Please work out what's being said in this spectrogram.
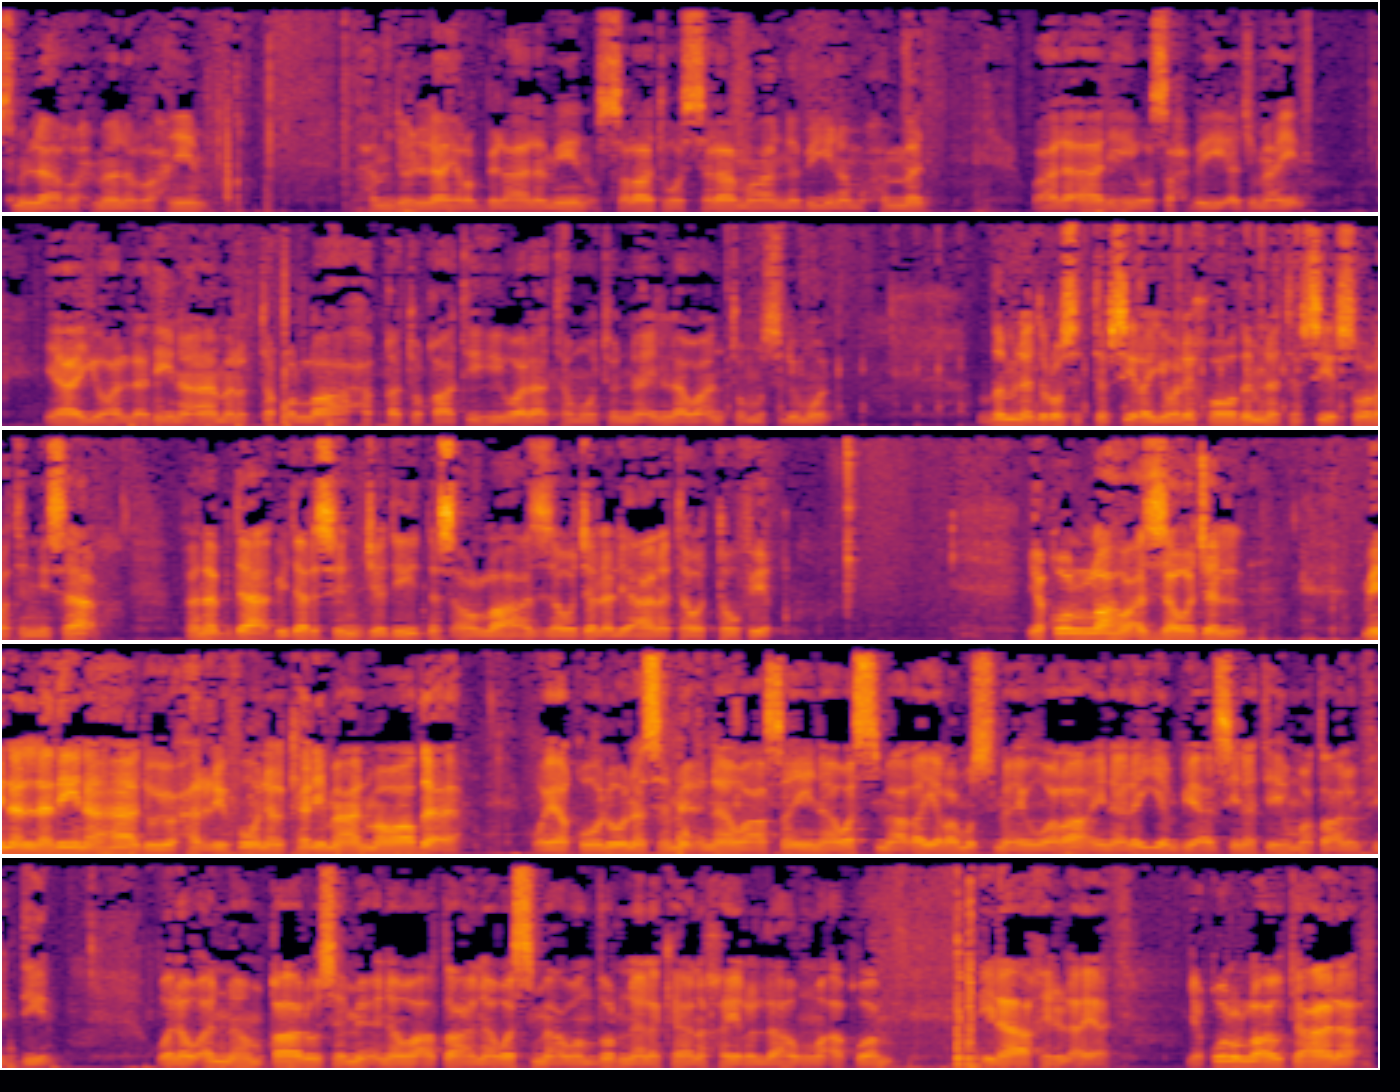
بسم الله الرحمن الرحيم. الحمد لله رب العالمين والصلاة والسلام على نبينا محمد وعلى آله وصحبه أجمعين. يا أيها الذين آمنوا اتقوا الله حق تقاته ولا تموتن إلا وأنتم مسلمون. ضمن دروس التفسير أيها الإخوة وضمن تفسير سورة النساء فنبدأ بدرس جديد. نسأل الله عز وجل الإعانة والتوفيق. يقول الله عز وجل من الذين هادوا يحرفون الكلم عن مواضعه ويقولون سمعنا وعصينا واسمع غير مسمع وراعنا ليا بألسنتهم وطعنا في الدين. ولو أنهم قالوا سمعنا وأطعنا واسمع وانظرنا لكان خيرا لهم وأقوم إلى آخر الآيات. يقول الله تعالى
